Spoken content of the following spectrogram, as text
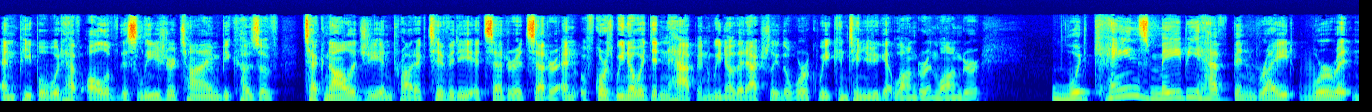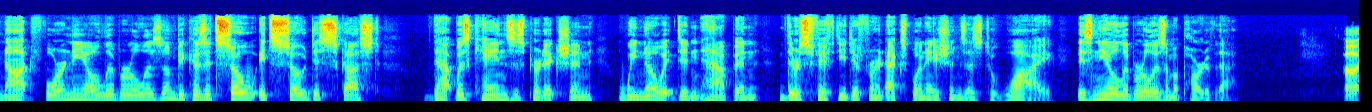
and people would have all of this leisure time because of technology and productivity, et cetera, et cetera. And of course, we know it didn't happen. We know that actually the work week continued to get longer and longer would Keynes maybe have been right were it not for neoliberalism? Because it's so it's so discussed. That was Keynes's prediction. We know it didn't happen. There's 50 different explanations as to why. Is neoliberalism a part of that? Uh,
